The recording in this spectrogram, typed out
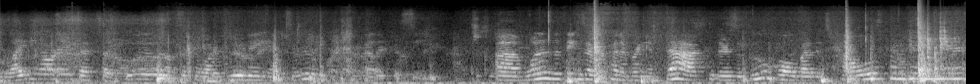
no lighting on it. That's like blue. It looks like the water's moving, and it's a really I like the scene. Um, one of the things that we're kind of bringing back, there's a boo hole by the towels kind of down here.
